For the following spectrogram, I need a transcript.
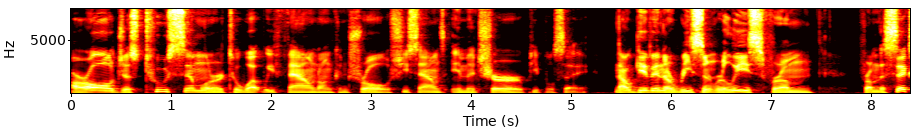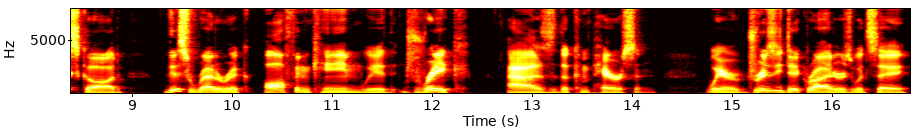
are all just too similar to what we found on Control. She sounds immature, people say. Now, given a recent release from from the Six God, this rhetoric often came with Drake as the comparison, where Drizzy Dick Riders would say,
